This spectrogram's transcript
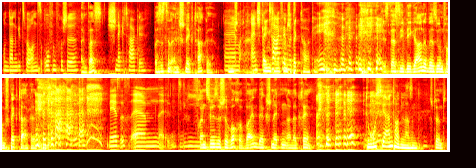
Und dann gibt's bei uns ofenfrische Ein was? Schnecktakel. Was ist denn ein Schnecktakel? Ähm, ein Spektakel von mit Spektakel. Ist das die vegane Version vom Spektakel? Nee, es ist ähm, die. Französische Woche, Weinbergschnecken à la Creme. Du musst dir antworten lassen. Stimmt.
